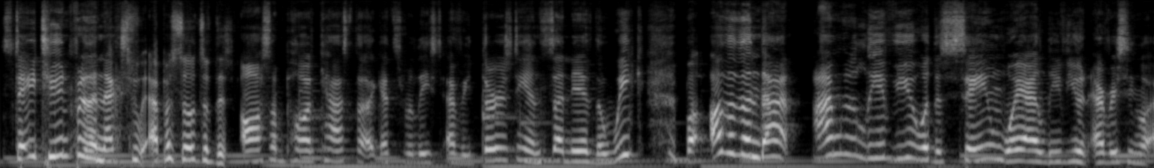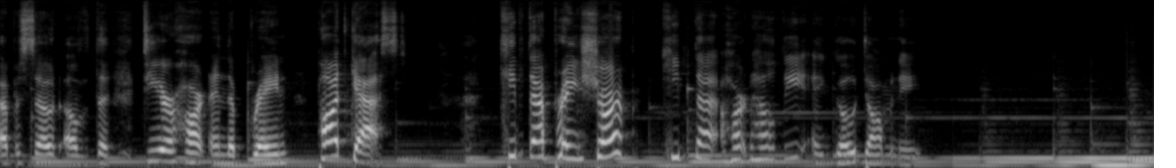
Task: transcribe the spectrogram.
Stay tuned for the next few episodes of this awesome podcast that gets released every Thursday and Sunday of the week. But other than that, I'm going to leave you with the same way I leave you in every single episode of the Dear Heart and the Brain podcast. Keep that brain sharp, keep that heart healthy, and go dominate. You.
